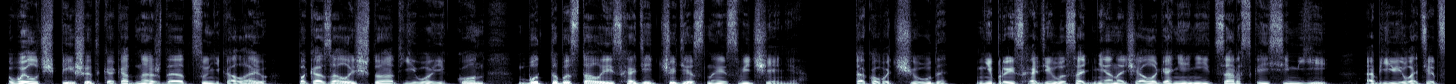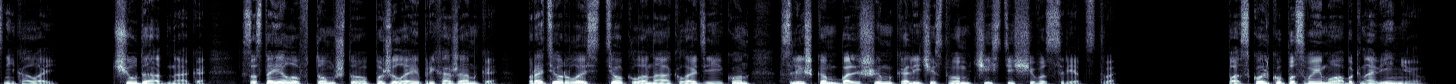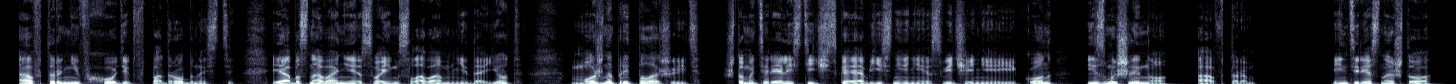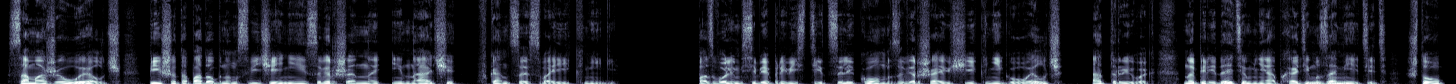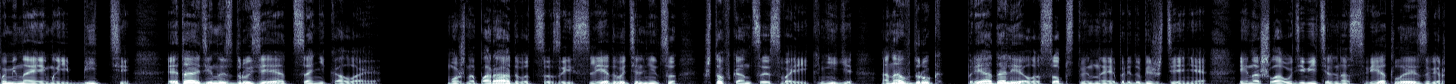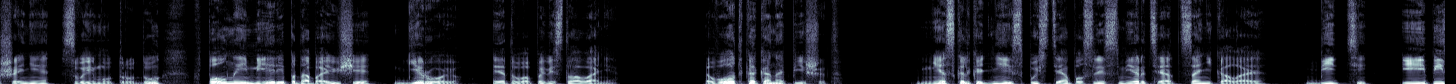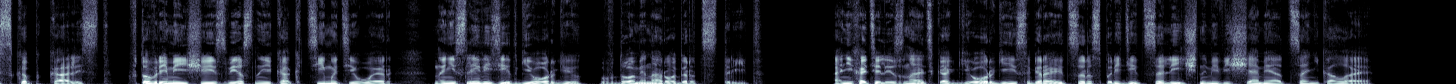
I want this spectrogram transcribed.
Уэлч пишет, как однажды отцу Николаю показалось, что от его икон будто бы стало исходить чудесное свечение. Такого чуда не происходило со дня начала гонений царской семьи, объявил отец Николай. Чудо, однако, состояло в том, что пожилая прихожанка — протерла стекла на окладе икон слишком большим количеством чистящего средства. Поскольку по своему обыкновению автор не входит в подробности и обоснования своим словам не дает, можно предположить, что материалистическое объяснение свечения икон измышлено автором. Интересно, что сама же Уэлч пишет о подобном свечении совершенно иначе в конце своей книги. Позволим себе привести целиком завершающий книгу Уэлч отрывок, но перед этим необходимо заметить, что упоминаемый Битти — это один из друзей отца Николая. Можно порадоваться за исследовательницу, что в конце своей книги она вдруг преодолела собственное предубеждение и нашла удивительно светлое завершение своему труду, в полной мере подобающее герою этого повествования. Вот как она пишет. Несколько дней спустя после смерти отца Николая, Битти и епископ Калист, в то время еще известный как Тимоти Уэр, нанесли визит Георгию в доме на Роберт-стрит. Они хотели знать, как Георгий собирается распорядиться личными вещами отца Николая.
